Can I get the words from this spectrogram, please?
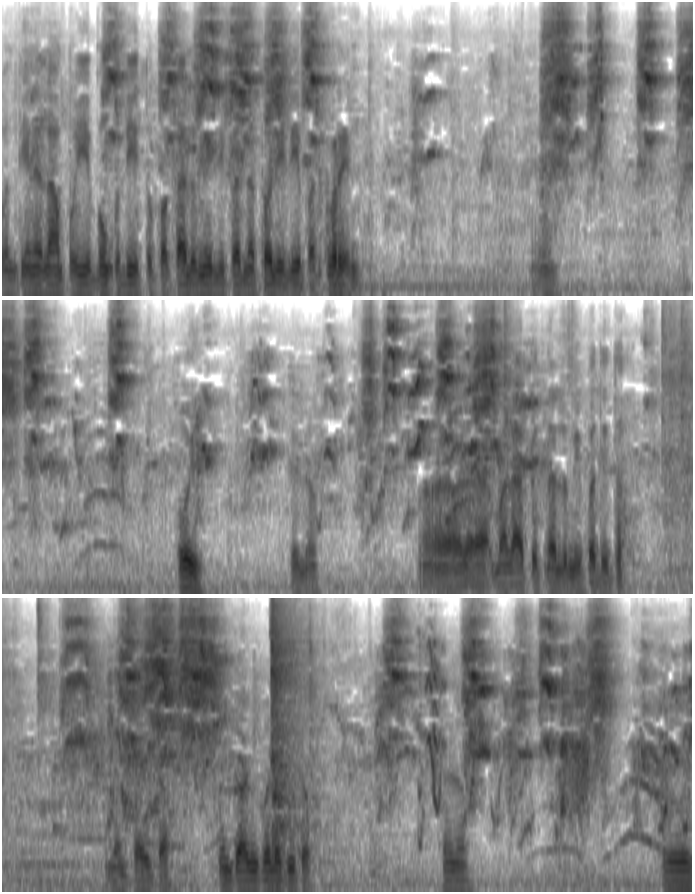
Konti na lang po ibong ko dito. Pagka lumilipad na to, lilipat ko rin. Ayan. Hoy. Ano? Ah, malapit na lumipad ito. Ilan pa ito? Ang dami pala dito. Ano? Uy.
